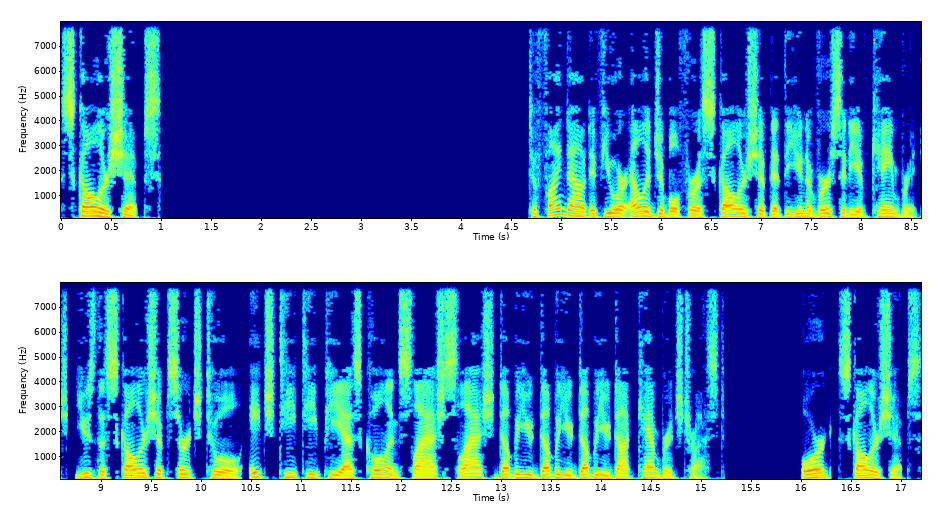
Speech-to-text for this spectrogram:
Scholarships To find out if you are eligible for a scholarship at the University of Cambridge, use the scholarship search tool, https www.cambridgetrust.org, scholarships.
